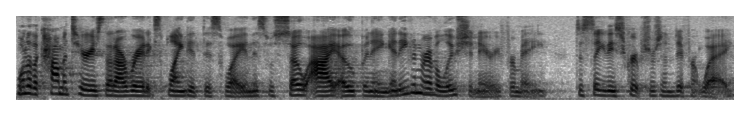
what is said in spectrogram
One of the commentaries that I read explained it this way, and this was so eye opening and even revolutionary for me to see these scriptures in a different way.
